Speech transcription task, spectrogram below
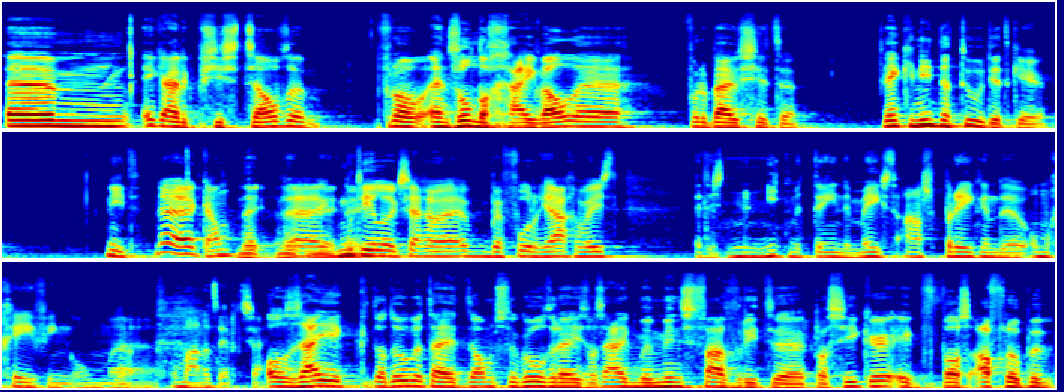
Ehm, ik eigenlijk precies hetzelfde. Vooral, en zondag ga je wel eh, voor de buis zitten. Denk je niet naartoe dit keer? Niet. Nee, kan. Nee, nee, Eh, nee, ik moet eerlijk zeggen, eh, ik ben vorig jaar geweest. Het is nu niet meteen de meest aansprekende omgeving om, eh, om aan het werk te zijn. Al zei ik dat ook altijd, de Amsterdam Gold Race was eigenlijk mijn minst favoriete klassieker. Ik was afgelopen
